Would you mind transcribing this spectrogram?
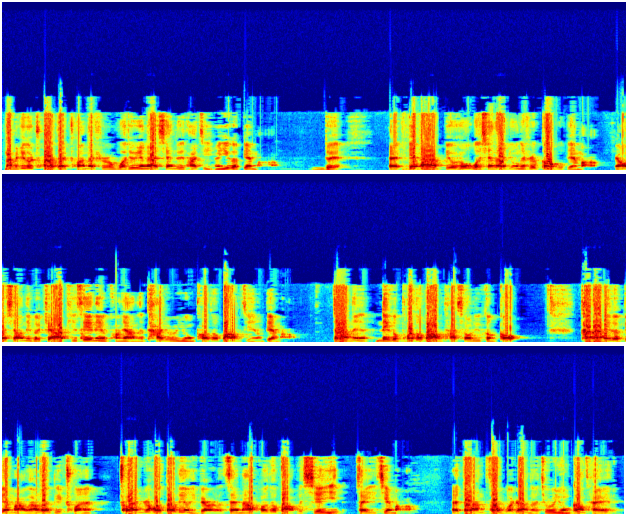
那么这个串儿在传的时候，我就应该先对它进行一个编码。对，哎，编码，比如说我现在用的是 Go 编码，然后像那个 gRPC 那个框架呢，它就是用 Protobuf 进行编码。当然那那个 Protobuf 它效率更高，它拿那个编码完了给传，传完之后到另一边了，再拿 Protobuf 协议再一解码。哎，当然在我这儿呢，就是用刚才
